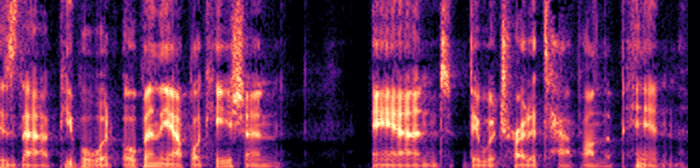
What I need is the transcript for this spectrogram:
is that people would open the application and they would try to tap on the pin.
